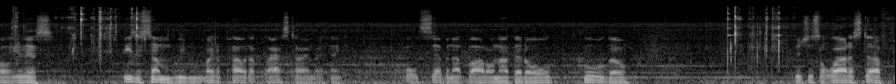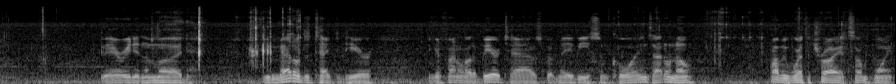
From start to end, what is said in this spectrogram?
Oh, look at this. These are some we might have piled up last time, I think. Old 7-Up bottle, not that old. Cool though. There's just a lot of stuff buried in the mud. You metal detected here. You can find a lot of beer tabs, but maybe some coins. I don't know. Probably worth a try at some point.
